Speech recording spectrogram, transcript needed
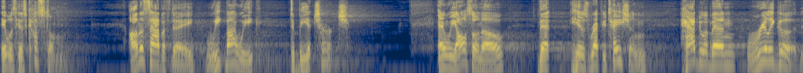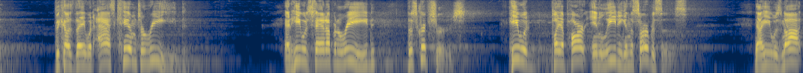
It was his custom on the Sabbath day, week by week, to be at church. And we also know that his reputation had to have been really good because they would ask him to read. And he would stand up and read the scriptures. He would play a part in leading in the services. Now, he was not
